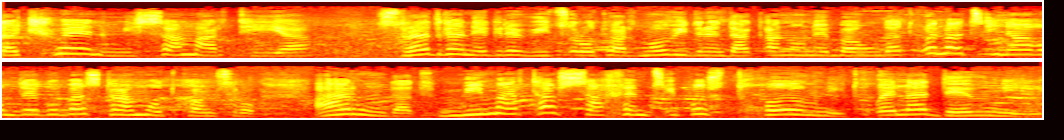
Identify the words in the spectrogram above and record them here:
და ჩვენ მისამართია რადგან ეგრე ვიწროთ ვართ მოვიდნენ და კანონება უნდათ ყველა წინააღმდეგობას გამოთქვამს რომ არ უნდათ. მიმართავს სახელმწიფოს თხოვნით ყველა დევნილი.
